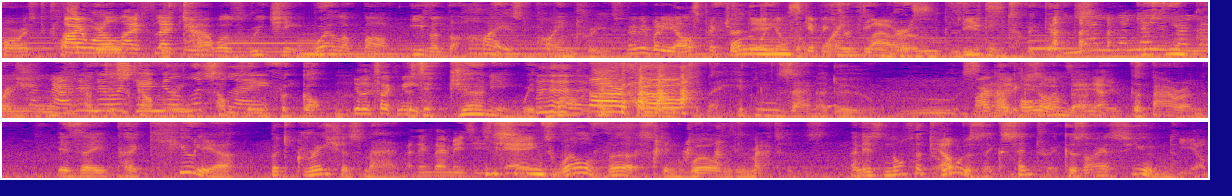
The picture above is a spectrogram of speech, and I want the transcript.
forest-clad hill I fled with you. towers reaching well above even the highest pine trees. Anybody else picture Following Daniel the skipping through winding flowers? road leading to the gates gives the la, la, impression la, la. I don't of know what Daniel discovering something like. forgotten. He looks like me. As if journeying with Marco Marco! To the hidden Xanadu. Marco Polo and Alexander, Xanadu. the Baron, is a peculiar but gracious man. I think that means He gay. seems well versed in worldly matters and is not at Yep. all as eccentric as I assumed. Yup.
